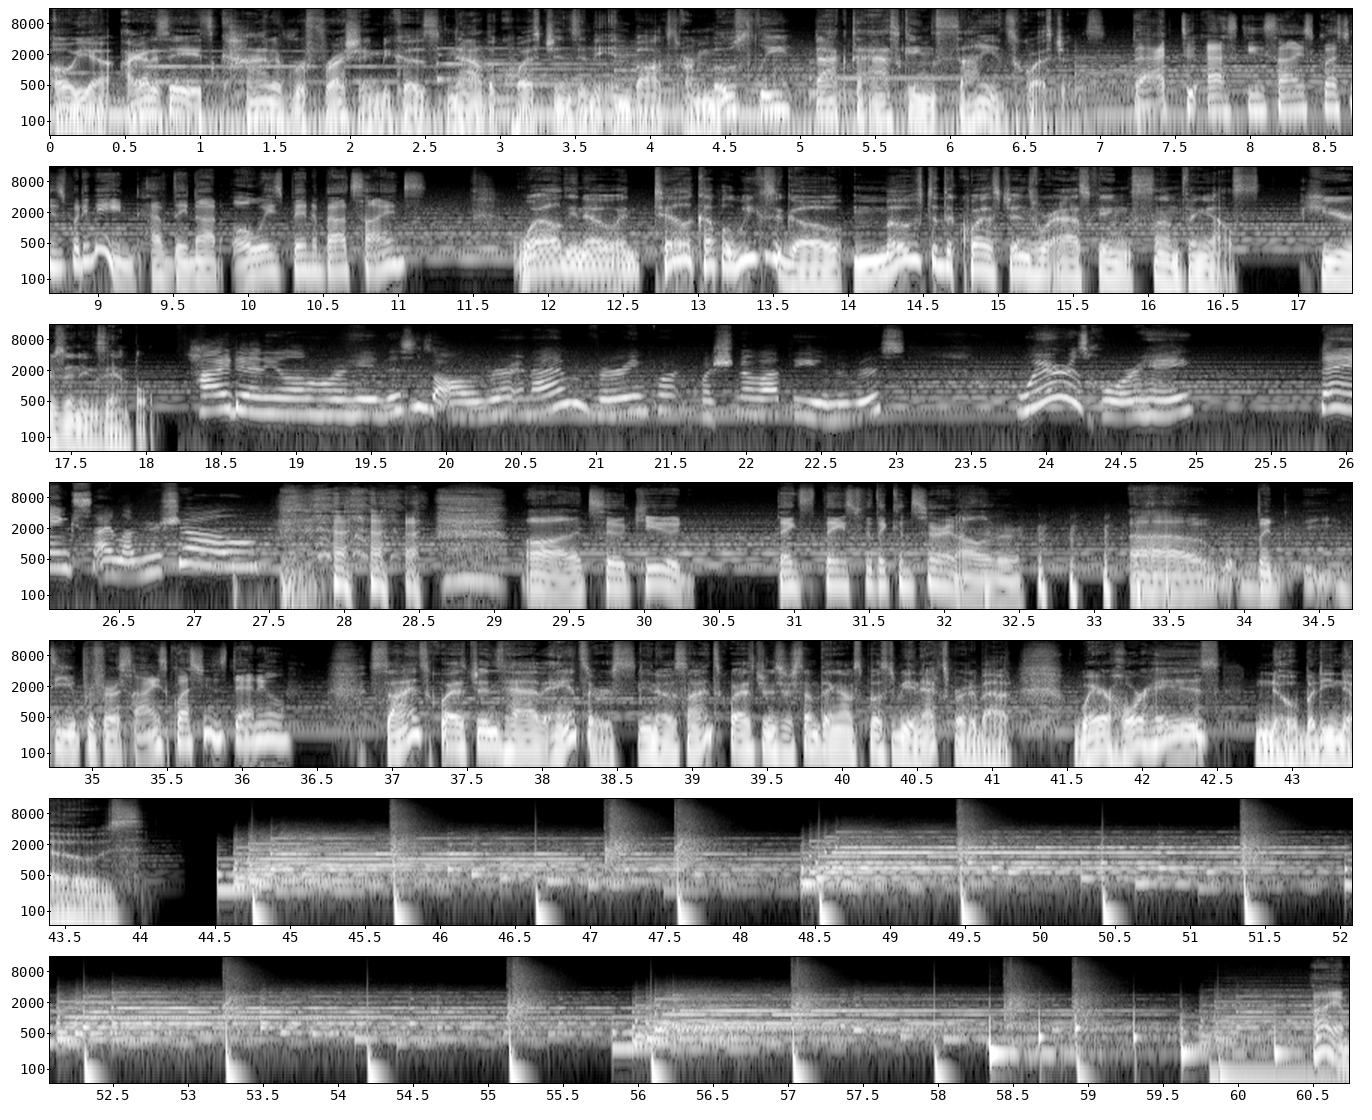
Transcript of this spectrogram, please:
Oh, yeah. I got to say, it's kind of refreshing because now the questions in the inbox are mostly back to asking science questions. Back to asking science questions? What do you mean? Have they not always been about science? Well, you know, until a couple weeks ago, most of the questions were asking something else. Here's an example. Hi, Daniel and Jorge. This is Oliver, and I have a very important question about the universe. Where is Jorge? Thanks. I love your show. oh, that's so cute. Thanks, thanks for the concern, Oliver. uh, but do you prefer science questions, Daniel? Science questions have answers. You know, science questions are something I'm supposed to be an expert about. Where Jorge is, nobody knows.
